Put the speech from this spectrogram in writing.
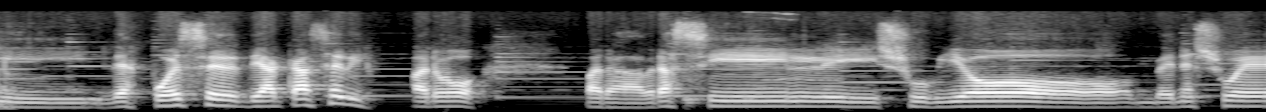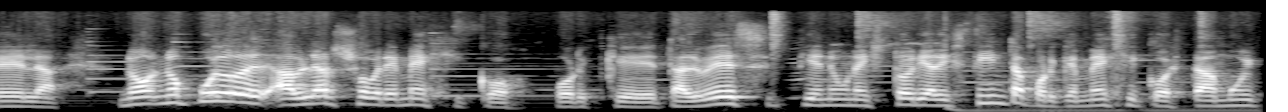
Y después de acá se disparó para Brasil y subió Venezuela. No, no puedo hablar sobre México porque tal vez tiene una historia distinta porque México está muy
